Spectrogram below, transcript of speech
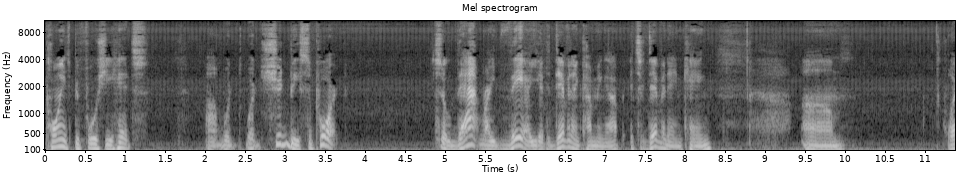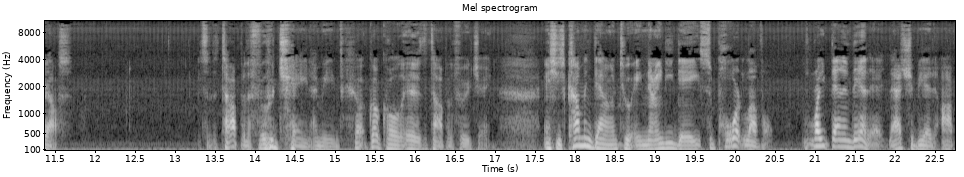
points before she hits uh, what what should be support. So that right there, you got the dividend coming up. It's a dividend king. Um, what else? It's at the top of the food chain. I mean, Coca Cola is the top of the food chain. And she's coming down to a 90 day support level. Right then and there. That should be an op-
